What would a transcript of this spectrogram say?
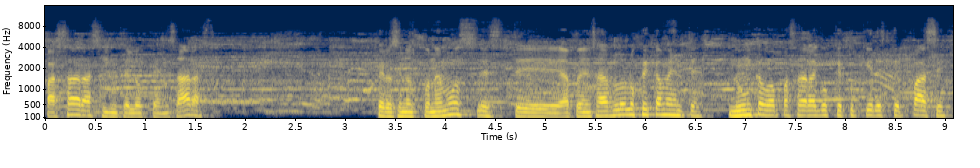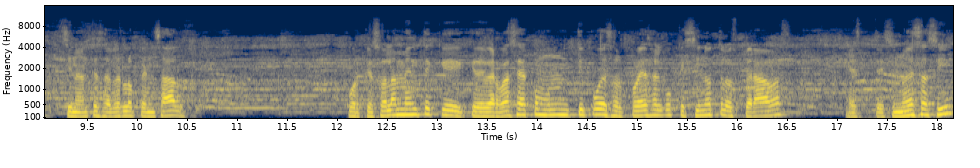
pasara sin que lo pensaras. Pero si nos ponemos este, a pensarlo lógicamente, nunca va a pasar algo que tú quieres que pase sin antes haberlo pensado. Porque solamente que, que de verdad sea como un tipo de sorpresa, algo que sí no te lo esperabas, este, si no es así,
